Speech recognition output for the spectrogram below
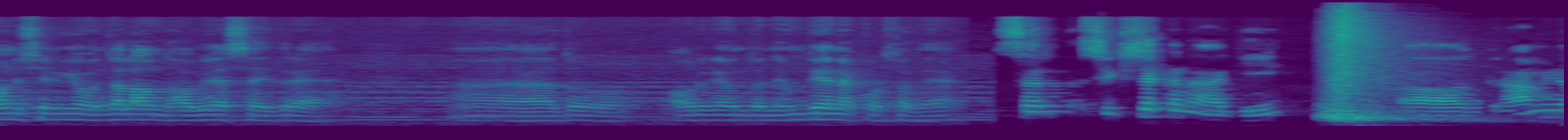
ಮನುಷ್ಯನಿಗೆ ಒಂದಲ್ಲ ಒಂದು ಹವ್ಯಾಸ ಇದ್ದರೆ ಅದು ಅವ್ರಿಗೆ ಒಂದು ನೆಮ್ಮದಿಯನ್ನು ಕೊಡ್ತದೆ. ಸರ್ ಶಿಕ್ಷಕನಾಗಿ ಗ್ರಾಮೀಣ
